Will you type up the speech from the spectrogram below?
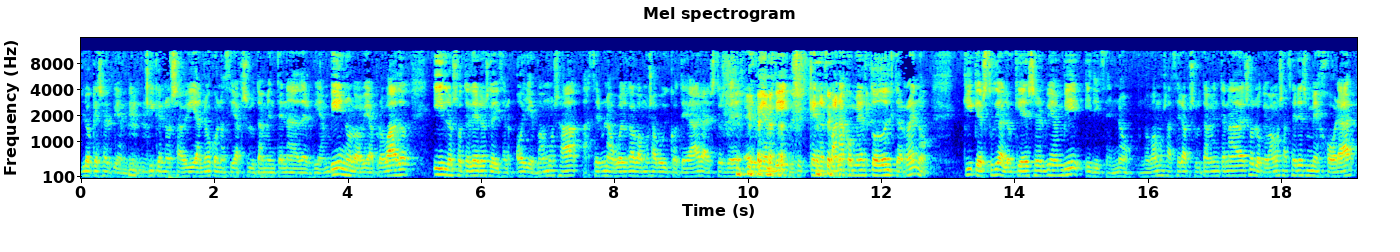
lo que es Airbnb. Kike no sabía, no conocía absolutamente nada de Airbnb, no lo había probado y los hoteleros le dicen, oye, vamos a hacer una huelga, vamos a boicotear a estos de Airbnb que nos van a comer todo el terreno. Kike estudia lo que es Airbnb y dice, no, no vamos a hacer absolutamente nada de eso, lo que vamos a hacer es mejorar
